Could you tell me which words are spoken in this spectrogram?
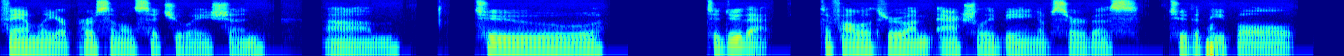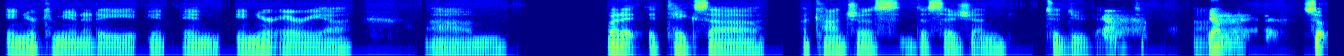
family or personal situation, um, to to do that to follow through on actually being of service to the people in your community in in, in your area. Um, but it, it takes a, a conscious decision to do that. Um, yep. so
